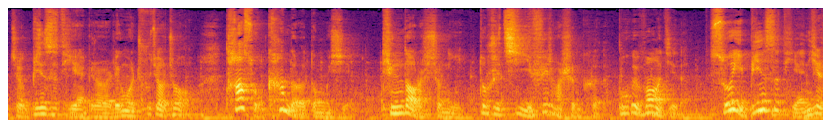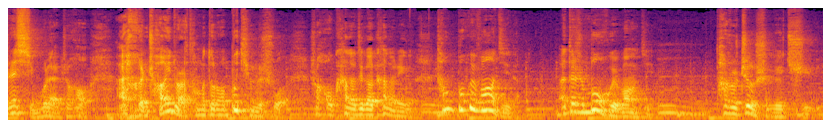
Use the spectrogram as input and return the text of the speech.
这个濒死体验，比如说灵魂出窍之后，他所看到的东西。听到的声音都是记忆非常深刻的，不会忘记的。所以濒死体验，那些人醒过来之后，哎，很长一段他们都能不停的说，说我看到这个，看到那个，他们不会忘记的，啊，但是梦会忘记。嗯，他说这是一个区别。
